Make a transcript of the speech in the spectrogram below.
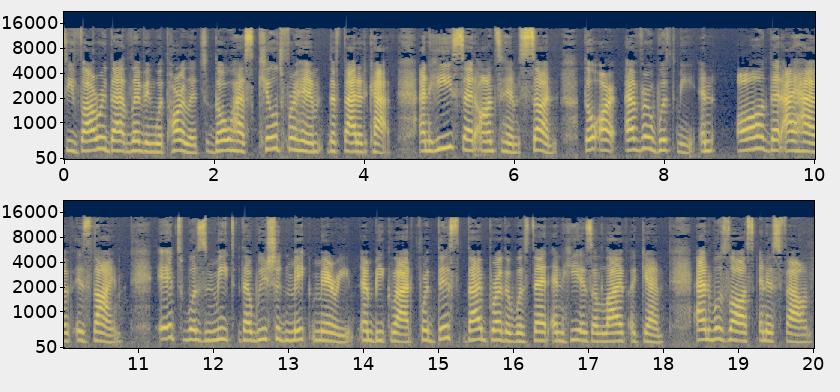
devoured that living with harlots, thou hast killed for him the fatted calf. And he said unto him, Son, thou art ever with me, and all that I have is thine. It was meet that we should make merry and be glad, for this thy brother was dead, and he is alive again, and was lost and is found.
